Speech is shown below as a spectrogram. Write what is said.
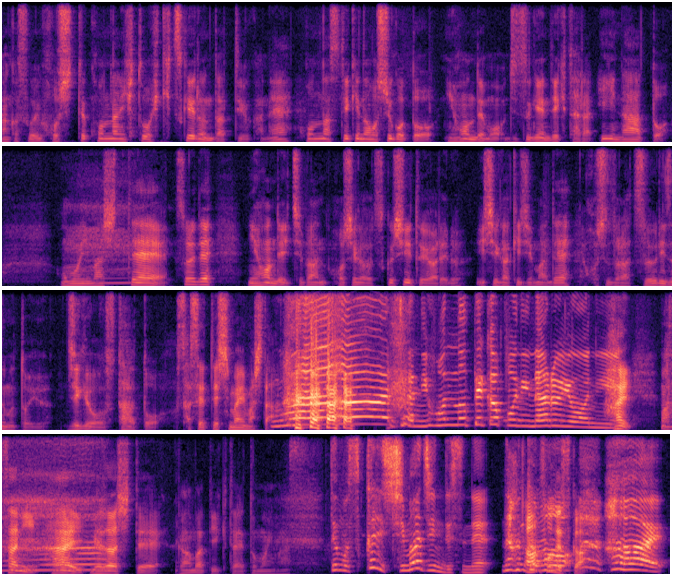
なんかすごい星ってこんなに人を引きつけるんだっていうかねこんな素敵なお仕事日本でも実現できたらいいなと思いましてそれで日本で一番星が美しいと言われる石垣島で星空ツーリズムという事業をスタートさせてしまいました。じゃあ日本のテカポになるように。はい、まさに、はい、目指して頑張っていきたいと思います。でもすっかり島人ですね。なんかそうですか？はい。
